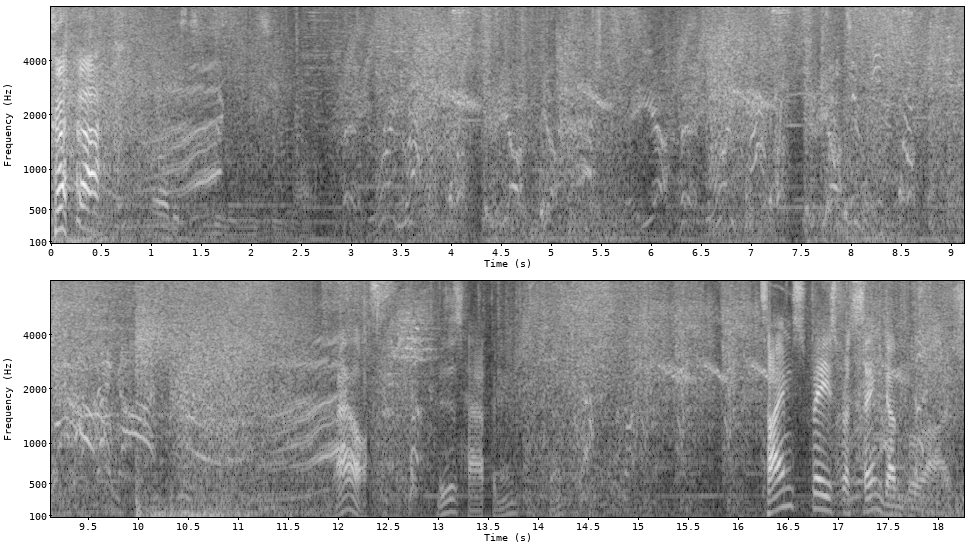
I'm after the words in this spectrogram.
oh, Wow, this is happening. Okay. Time space for Rasengan Barrage.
